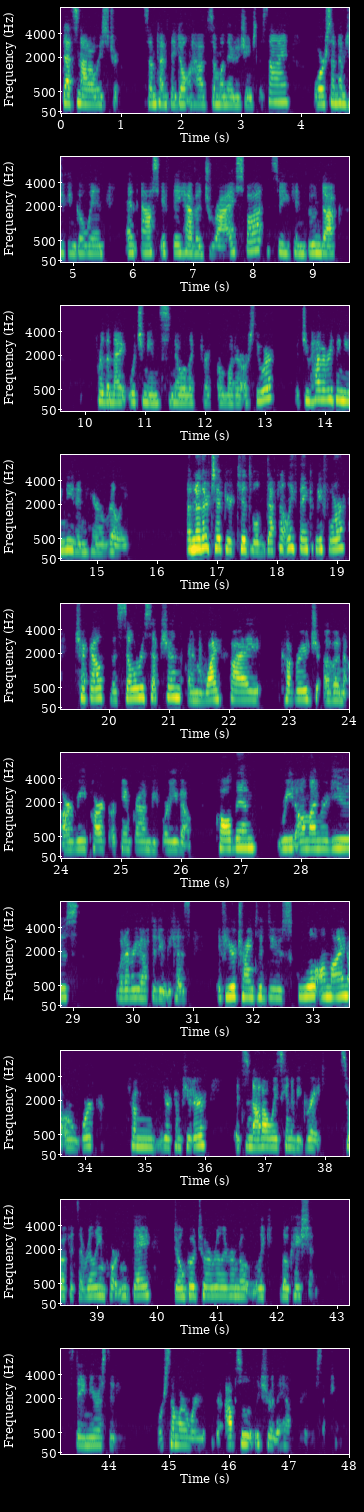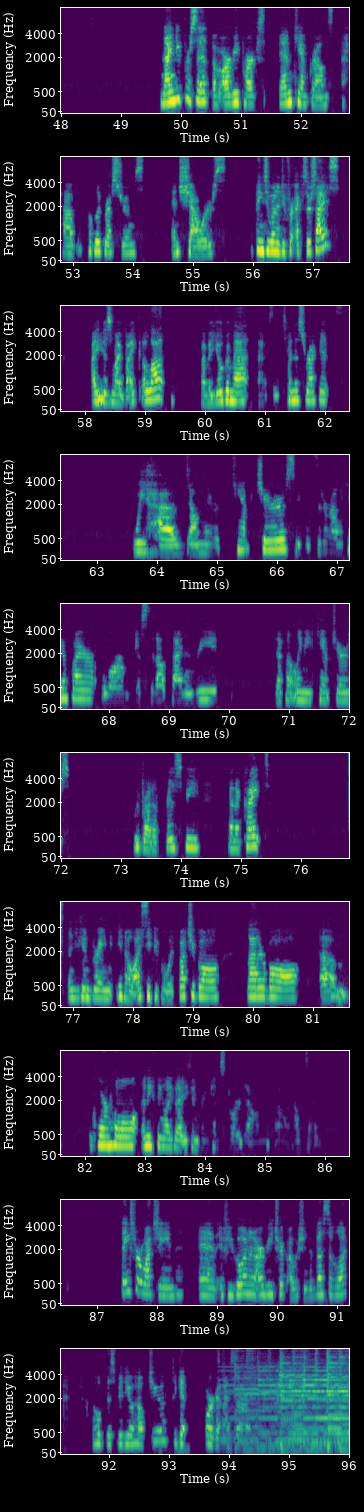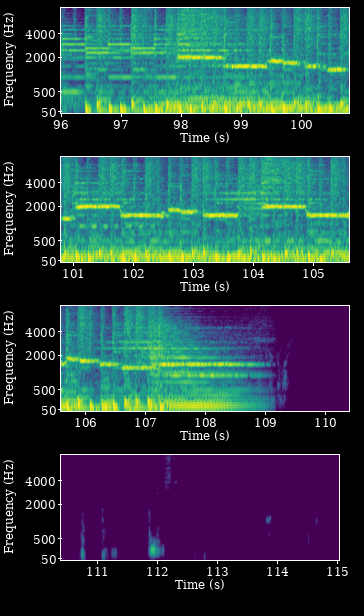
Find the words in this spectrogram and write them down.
that's not always true. Sometimes they don't have someone there to change the sign, or sometimes you can go in and ask if they have a dry spot so you can boondock for the night, which means no electric or water or sewer. But you have everything you need in here, really. Another tip your kids will definitely thank me for check out the cell reception and Wi Fi coverage of an RV park or campground before you go. Call them, read online reviews, whatever you have to do, because if you're trying to do school online or work from your computer, it's not always going to be great. So if it's a really important day, don't go to a really remote location. Stay near a city or somewhere where you're absolutely sure they have great reception. 90% of RV parks and campgrounds have public restrooms and showers. Things you want to do for exercise. I use my bike a lot have a yoga mat, I have some tennis rackets. We have down there camp chairs so you can sit around a campfire or just sit outside and read. Definitely need camp chairs. We brought a frisbee and a kite. And you can bring, you know, I see people with bocce ball, ladder ball, um, cornhole, anything like that you can bring can store down uh, outside. Thanks for watching. And if you go on an RV trip, I wish you the best of luck. I hope this video helped you to get organized already.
